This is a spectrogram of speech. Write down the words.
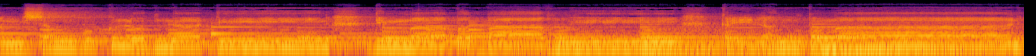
ang siyang buklod natin Di mapapawi. Kailan pa man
